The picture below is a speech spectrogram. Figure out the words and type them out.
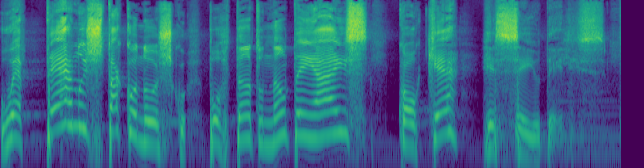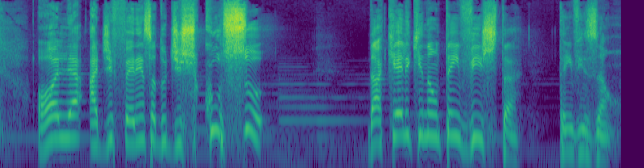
o Eterno, está conosco. Portanto, não tenhais qualquer receio deles. Olha a diferença do discurso daquele que não tem vista, tem visão.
